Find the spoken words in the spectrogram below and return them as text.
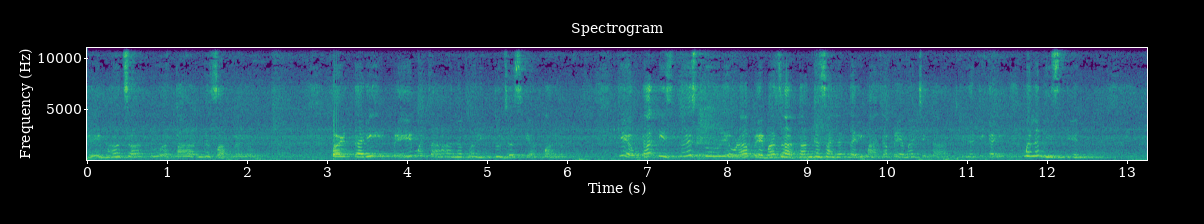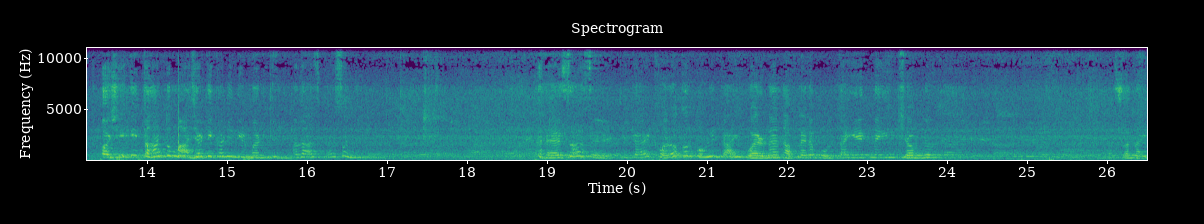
प्रेमाचा तू आता अंग सापडला. पण तरी प्रेम तहान परी तुझंच या पाळ की एवढा दिसतोयस तू एवढा प्रेमाचा अर्थांत सांगत तरी माझ्या प्रेमाची तहान तुझ्या ठिकाणी मला दिसते अशी ही तहान तू माझ्या ठिकाणी निर्माण केली मला आज काय सांगितलं? असं असेल की काय खरोखर कोणी काय वर्णन आपल्याला बोलता येत नाही शब्द. असं नाही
